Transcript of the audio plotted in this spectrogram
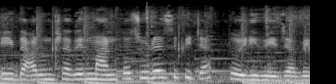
এই দারুণ স্বাদের মানকচুর রেসিপিটা তৈরি হয়ে যাবে।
